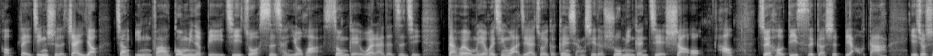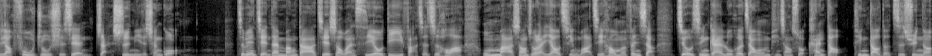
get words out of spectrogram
好，累进式的摘要，将引发共鸣的笔记做四层优化，送给未来的自己。待会我们也会请瓦基来做一个更详细的说明跟介绍哦。好，最后第四个是表达，也就是要付诸实现，展示你的成果。这边简单帮大家介绍完 C O D 法则之后啊，我们马上就来邀请瓦基和我们分享，究竟该如何将我们平常所看到、听到的资讯呢，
